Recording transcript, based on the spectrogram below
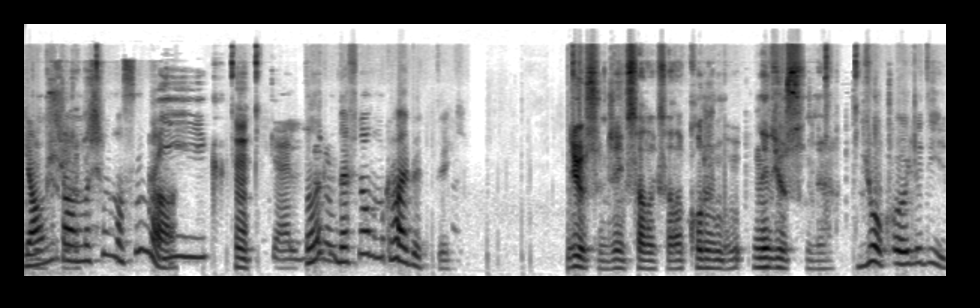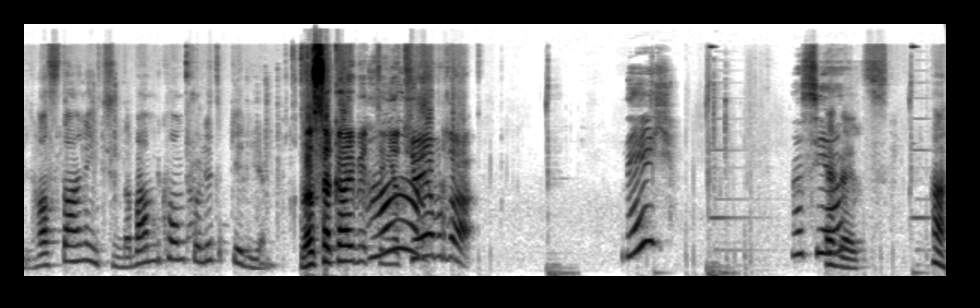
Yanlış anlaşılmasın da Ay, Hı. sanırım Defne Hanım'ı kaybettik. Ne diyorsun Cenk salak salak konuşma. Ne diyorsun ya? Yok öyle değil. Hastane içinde. Ben bir kontrol edip geleyim. Nasıl kaybettin? Ha. Yatıyor ya burada. Nasıl ya? Evet. Heh.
